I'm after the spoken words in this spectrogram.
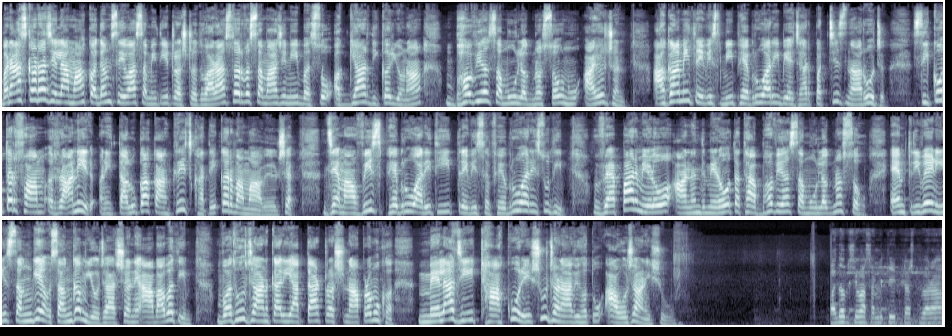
બનાસકાંઠા જિલ્લામાં કદમ સેવા સમિતિ ટ્રસ્ટ દ્વારા સર્વ સમાજની બસો અગિયાર દીકરીઓના ભવ્ય સમૂહ લગ્નોત્સવનું આયોજન આગામી ત્રેવીસમી ફેબ્રુઆરી બે હજાર પચીસના રોજ સિકોતર ફાર્મ રાનેર અને તાલુકા કાંકરેજ ખાતે કરવામાં આવેલ છે, જેમાં વીસ ફેબ્રુઆરીથી ત્રેવીસ ફેબ્રુઆરી સુધી વેપાર મેળો, આનંદ મેળો તથા ભવ્ય સમૂહ લગ્નોત્સવ એમ ત્રિવેણી સંગે સંગમ યોજાશે અને આ બાબતે વધુ જાણકારી આપતા ટ્રસ્ટના પ્રમુખ મેલાજી ઠાકોરે શું જણાવ્યું હતું? આવો જાણીશું. અદબ સેવા સમિતિ ટ્રસ્ટ દ્વારા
